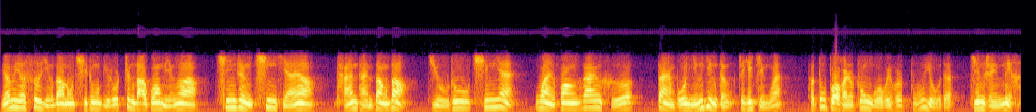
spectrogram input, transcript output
圆明园四十景当中，其中比如说正大光明啊、清正清闲啊、坦坦荡荡、九州清晏、万方安和、淡泊宁静等这些景观，它都包含着中国文化独有的精神内涵。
